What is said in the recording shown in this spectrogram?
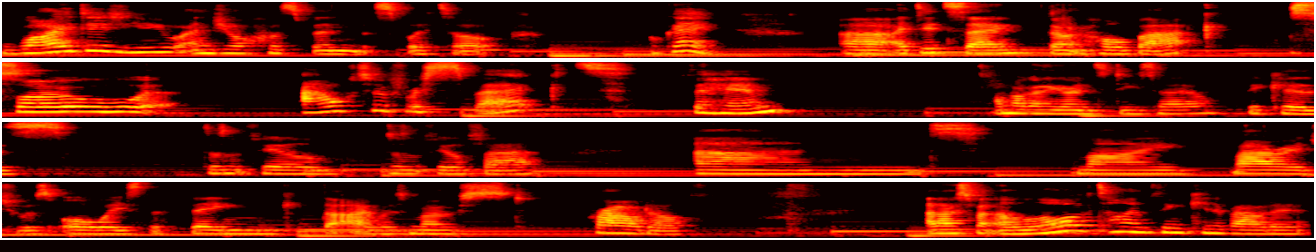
Why did you and your husband split up? Okay, uh, I did say don't hold back. So, out of respect for him, I'm not going to go into detail because it doesn't feel doesn't feel fair. And my marriage was always the thing that I was most proud of. And I spent a lot of time thinking about it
